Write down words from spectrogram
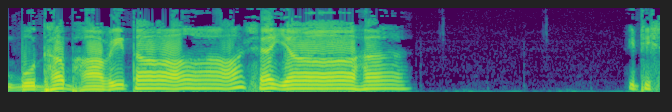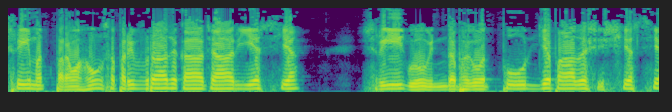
बुधभाविताशयाः। इति श्रीमत्परमहंसपरिव्राजकाचार्यस्य श्रीगोविन्दभगवत्पूज्यपादशिष्यस्य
